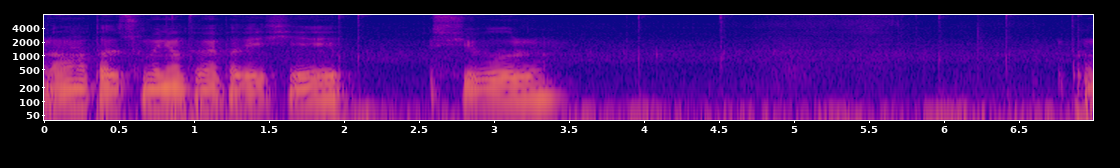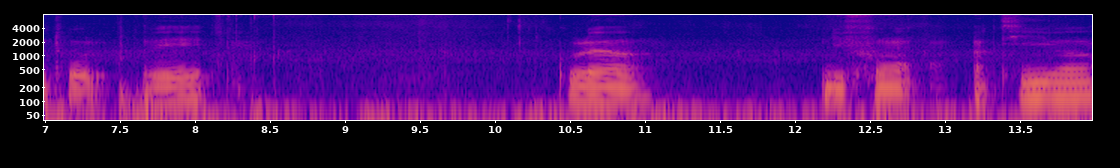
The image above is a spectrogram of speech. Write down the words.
là on n'a pas de sous-menu, on peut même pas vérifier. Suivant. CTRL Couleur du fond active.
